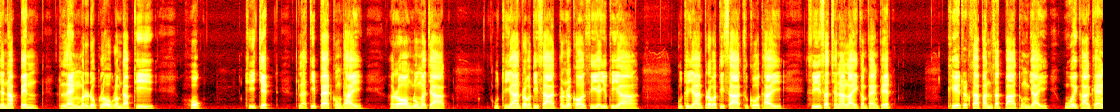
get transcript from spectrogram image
จะนับเป็นแหล่งมรดกโลกลำดับที่ 6 ที่ 7 และที่ 8 ของไทย รองลงมาจาก อุทยานประวัติศาสตร์ พระนครศรีอยุธยา อุทยานประวัติศาสตร์ สุโขทัยศรีสัชนาลัยกำแพงเพชร เขตรักษาพันธุ์สัตว์ป่าทุ่งใหญ่ห้วยขาแข้ง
